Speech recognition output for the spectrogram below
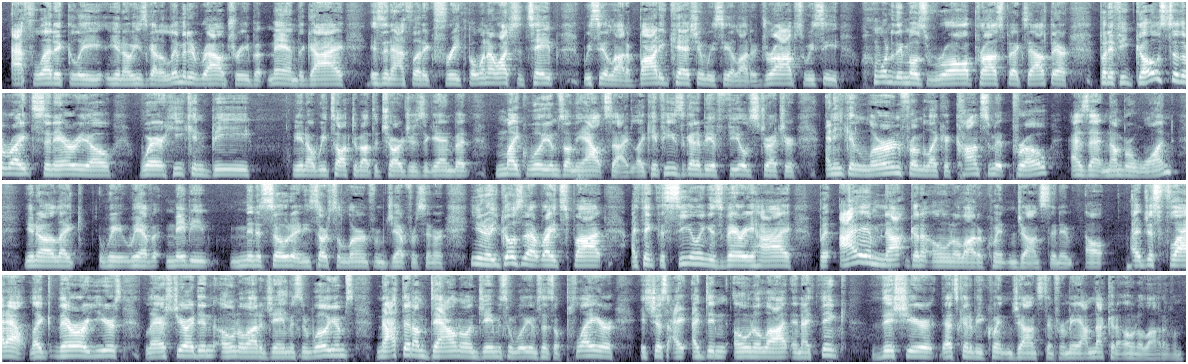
athletically, you know, he's got a limited route tree, but man, the guy is an athletic freak. But when I watch the tape, we see a lot of body catching, we see a lot of drops, we see one of the most raw prospects out there. But if he goes to the right scenario where he can be you know, we talked about the Chargers again, but Mike Williams on the outside. Like, if he's going to be a field stretcher and he can learn from like a consummate pro as that number one, you know, like we, we have maybe Minnesota and he starts to learn from Jefferson or, you know, he goes to that right spot. I think the ceiling is very high, but I am not going to own a lot of Quentin Johnston. In, uh, I just flat out like there are years. Last year I didn't own a lot of Jameson Williams. Not that I'm down on Jameson Williams as a player. It's just I, I didn't own a lot, and I think this year, that's going to be Quentin Johnston for me. I'm not going to own a lot of them.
